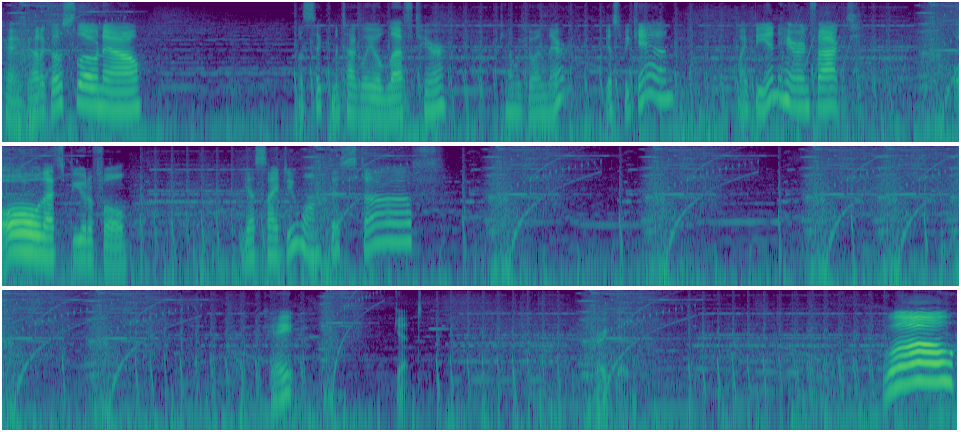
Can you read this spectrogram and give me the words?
Okay, gotta go slow now. Let's take Metaglio left here. Can we go in there? Yes, we can. Might be in here, in fact. Oh, that's beautiful. Yes, I do want this stuff. Okay. Get. Very good. Whoa!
